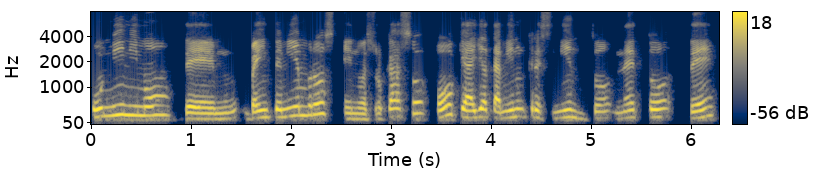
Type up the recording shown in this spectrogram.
un mínimo de 20 miembros en nuestro caso, o que haya también un crecimiento neto de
